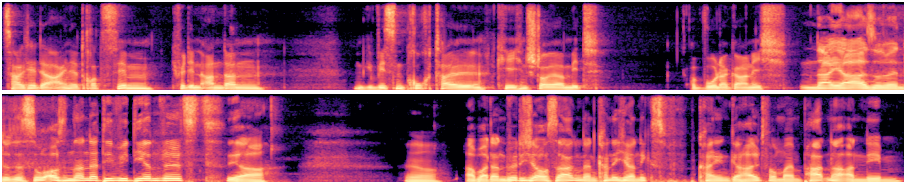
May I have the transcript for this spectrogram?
zahlt ja der eine trotzdem für den anderen einen gewissen Bruchteil Kirchensteuer mit, obwohl er gar nicht. Naja, also wenn du das so auseinander dividieren willst, ja. Ja. Aber dann würde ich auch sagen, dann kann ich ja nichts, kein Gehalt von meinem Partner annehmen.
